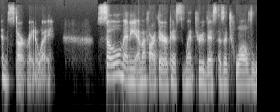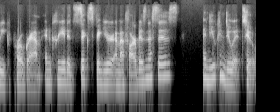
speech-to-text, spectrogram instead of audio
and start right away. So many MFR therapists went through this as a 12 week program and created six figure MFR businesses, and you can do it too.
